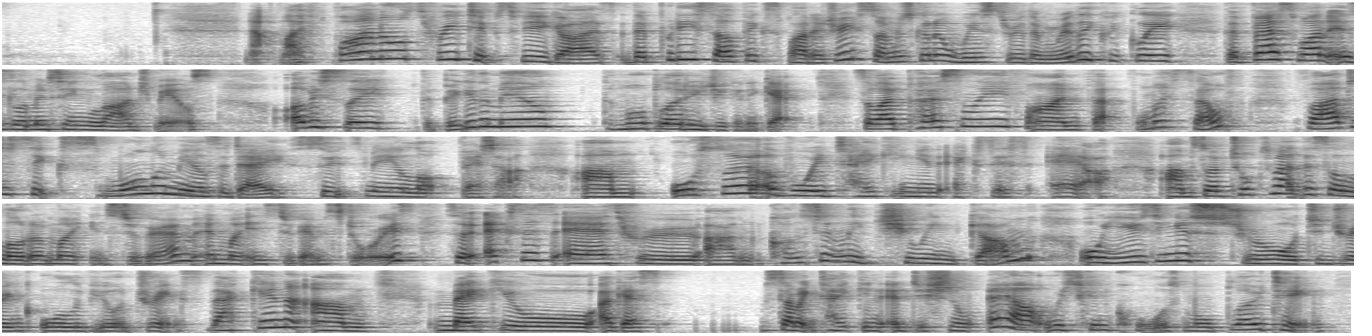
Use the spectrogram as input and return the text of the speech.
Now, my final three tips for you guys, they're pretty self explanatory, so I'm just gonna whiz through them really quickly. The first one is limiting large meals. Obviously, the bigger the meal, the more bloated you're gonna get. So I personally find that for myself, five to six smaller meals a day suits me a lot better. Um, also, avoid taking in excess air. Um, so I've talked about this a lot on my Instagram and my Instagram stories. So excess air through um, constantly chewing gum or using a straw to drink all of your drinks. That can um, make your, I guess, stomach taking additional air, which can cause more bloating.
